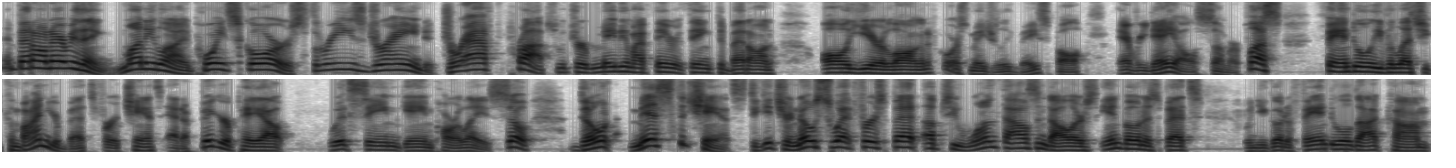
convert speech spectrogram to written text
and bet on everything money line, point scores, threes drained, draft props, which are maybe my favorite thing to bet on all year long. And of course, Major League Baseball every day all summer. Plus, FanDuel even lets you combine your bets for a chance at a bigger payout with same game parlays. So don't miss the chance to get your no sweat first bet up to $1,000 in bonus bets when you go to fanduel.com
